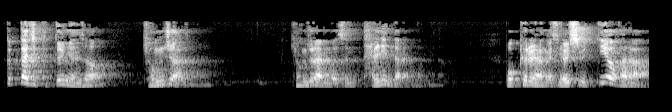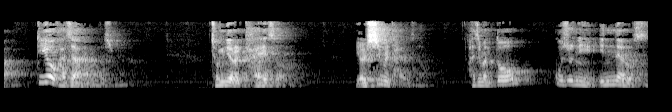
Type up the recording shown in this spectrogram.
끝까지 붙들면서 경주하자. 경주라는 것은 달린다라는 겁니다. 목표를 향해서 열심히 뛰어가라, 뛰어가자라는 것입니다. 정열을 다해서, 열심을 다해서, 하지만 또 꾸준히 인내로서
